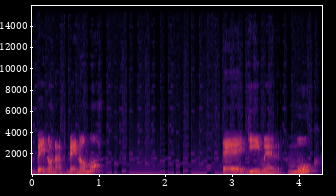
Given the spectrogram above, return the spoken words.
Venonat. Venomos. Eh, Gimmer. Mook.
